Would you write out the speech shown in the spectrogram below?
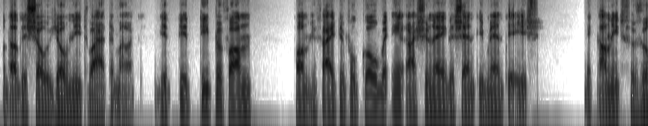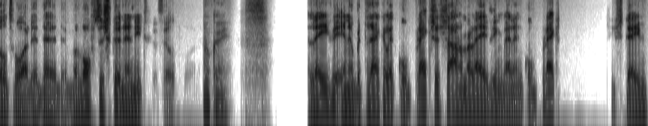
dat is sowieso niet waar te maken. Dit, dit type van, van in feite volkomen irrationele sentimenten is, het kan niet vervuld worden. De, de beloftes kunnen niet vervuld worden. Oké. Leven in een betrekkelijk complexe samenleving met een complex systeem,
